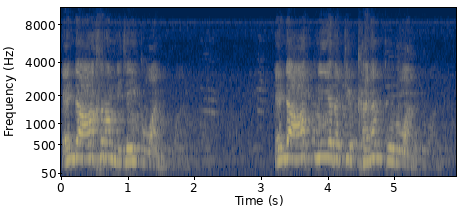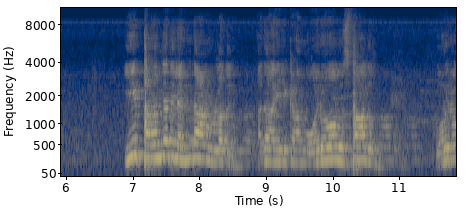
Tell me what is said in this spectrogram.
എന്റെ ആഹ്റം വിജയിക്കുവാൻ എന്റെ ആത്മീയതയ്ക്ക് ഖനം കൂടുവാൻ ഈ പറഞ്ഞതിൽ എന്താണുള്ളത് അതായിരിക്കണം ഓരോ ഉസ്താദും ഓരോ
